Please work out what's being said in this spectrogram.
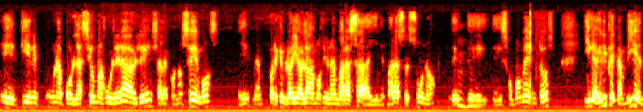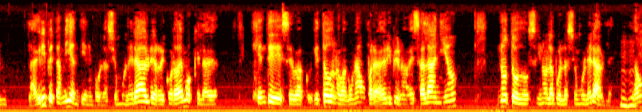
eh, tiene una población más vulnerable, ya la conocemos. Eh, por ejemplo, ahí hablábamos de una embarazada y el embarazo es uno de, esos momentos. Y la gripe también, la gripe también tiene población vulnerable. Recordemos que la gente se que todos nos vacunamos para la gripe una vez al año, no todos, sino la población vulnerable, ¿no?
